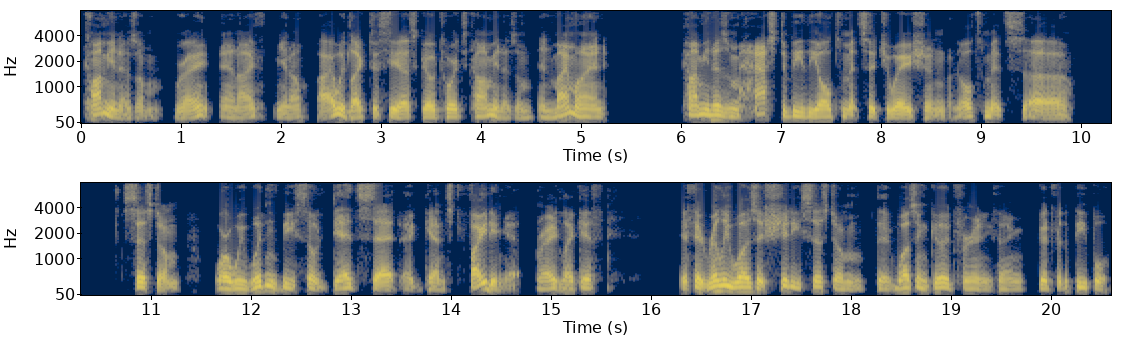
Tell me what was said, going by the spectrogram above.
communism, right? And I, you know, I would like to see us go towards communism. In my mind, communism has to be the ultimate situation, ultimate uh, system, or we wouldn't be so dead set against fighting it, right? Like if if it really was a shitty system that wasn't good for anything, good for the people,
